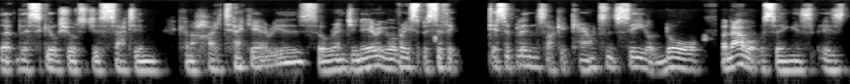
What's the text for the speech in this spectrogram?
that the skill shortages sat in kind of high tech areas or engineering or very specific disciplines like accountancy or law. But now what we're seeing is is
